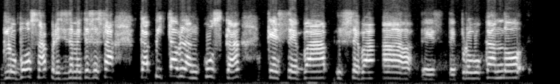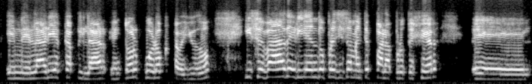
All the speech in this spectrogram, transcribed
globosa, precisamente es esa capita blancuzca que se va, se va este, provocando en el área capilar, en todo el cuero cabelludo, y se va adheriendo precisamente para proteger eh,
